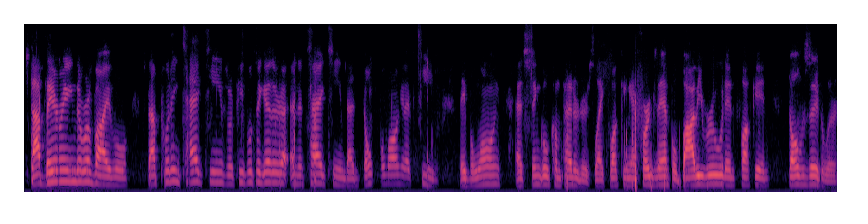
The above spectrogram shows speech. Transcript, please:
Stop burying the revival. Stop putting tag teams or people together in a tag team that don't belong in a team. They belong as single competitors. Like fucking, for example, Bobby Roode and fucking Dolph Ziggler.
